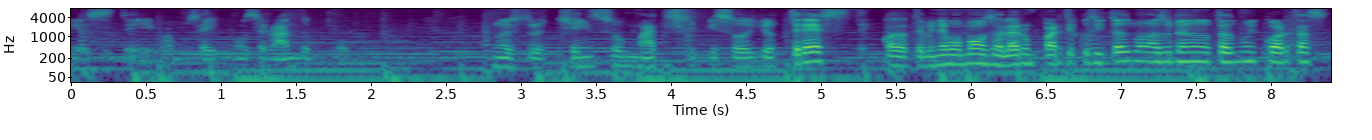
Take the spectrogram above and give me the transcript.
este, vamos a ir como cerrando nuestro Chainsaw Match episodio 3. Cuando terminemos vamos a hablar un par de cositas, vamos a hacer unas notas muy cortas,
